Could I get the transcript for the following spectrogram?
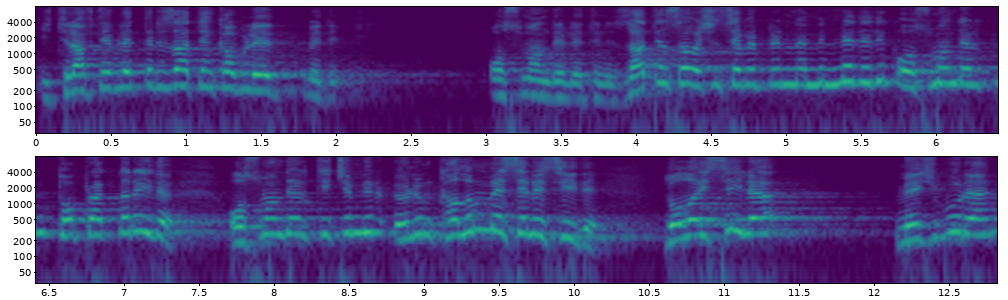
itilaf devletleri zaten kabul etmedi Osmanlı Devleti'ni. Zaten savaşın sebeplerinden biri ne dedik? Osmanlı Devleti'nin topraklarıydı. Osmanlı Devleti için bir ölüm kalım meselesiydi. Dolayısıyla mecburen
